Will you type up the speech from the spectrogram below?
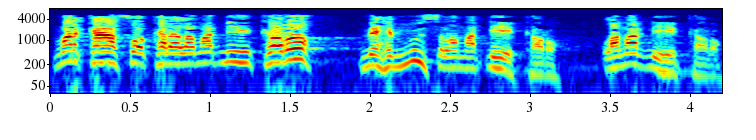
markaasoo kale lama dhihi karo mahmuus lama dhihi karo lama dhihi karo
